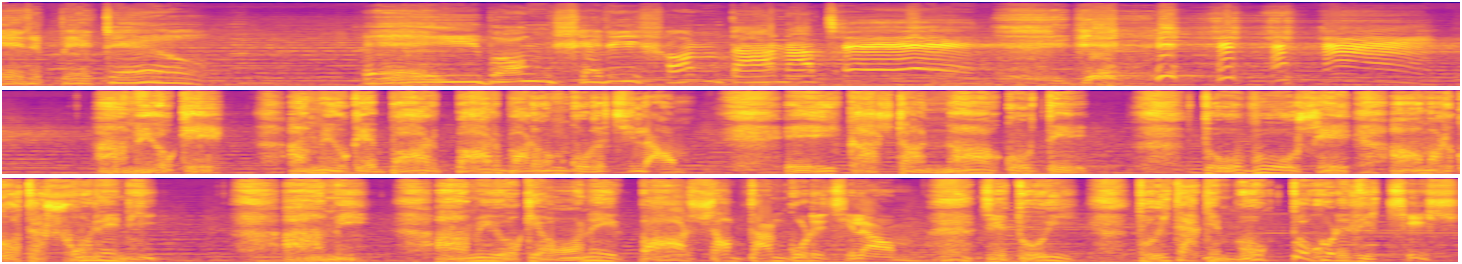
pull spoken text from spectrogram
এর পেটেও এই বংশেরই সন্তান আছে। আমি ওকে আমি ওকে বারবার বারণ করেছিলাম। এই কাজটা না করতে তবুও সে আমার কথা শোনেনি। আমি আমি ওকে অনেকবার সাবধান করেছিলাম যে তুই তুই তাকে মুক্ত করে দিচ্ছিস।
